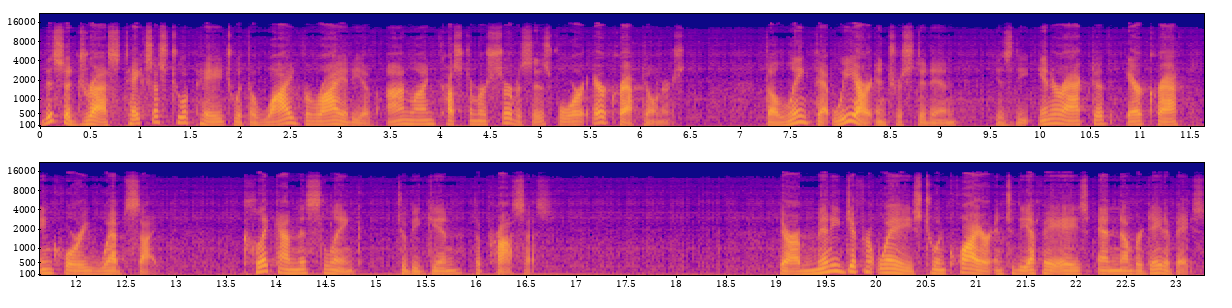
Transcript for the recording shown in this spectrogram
This address takes us to a page with a wide variety of online customer services for aircraft owners. The link that we are interested in is the Interactive Aircraft Inquiry website. Click on this link to begin the process. There are many different ways to inquire into the FAA's N number database.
